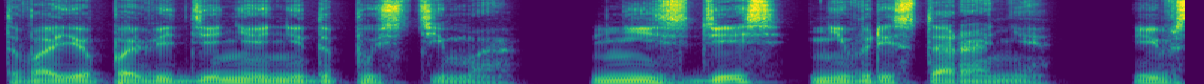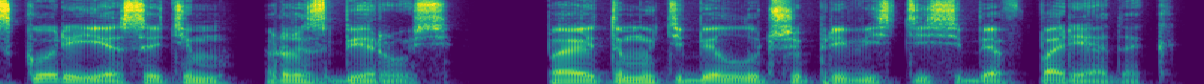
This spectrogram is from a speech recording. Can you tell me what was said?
«Твое поведение недопустимо. Ни здесь, ни в ресторане. И вскоре я с этим разберусь. Поэтому тебе лучше привести себя в порядок».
